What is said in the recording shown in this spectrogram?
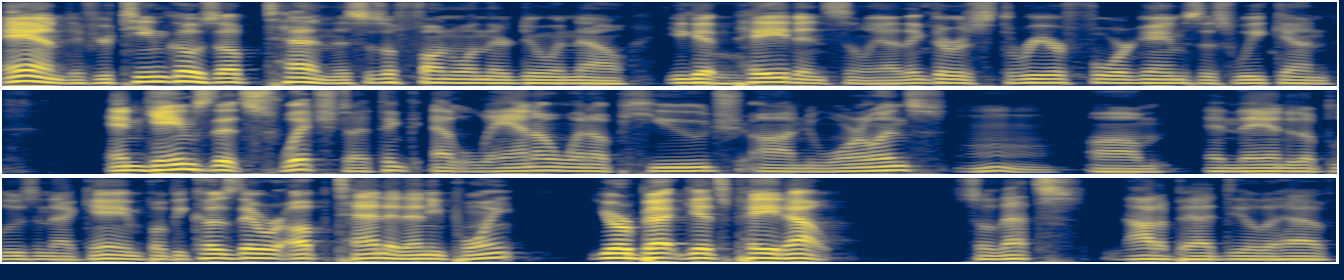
and if your team goes up 10, this is a fun one they're doing now. You get paid instantly. I think there was three or four games this weekend and games that switched. I think Atlanta went up huge on New Orleans. Um, and they ended up losing that game. But because they were up 10 at any point, your bet gets paid out. So that's not a bad deal to have.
